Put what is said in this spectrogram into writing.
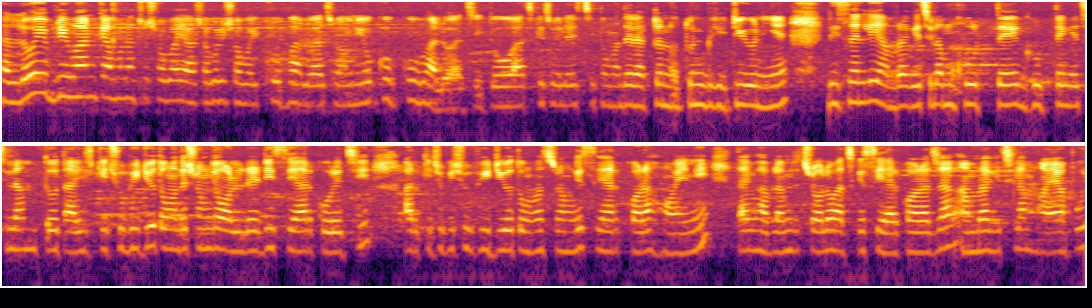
Hello everyone কেমন আছো সবাই? আশা করি সবাই খুব ভালো আছো, আমিও খুব খুব ভালো আছি। তো আজকে চলে এসেছি তোমাদের একটা নতুন ভিডিও নিয়ে। রিসেন্টলি আমরা গেছিলাম ঘুরতে ঘুরতে গেছিলাম, তো তাই কিছু ভিডিও তোমাদের সঙ্গে অলরেডি শেয়ার করেছি। আর কিছু কিছু ভিডিও তোমার সঙ্গে শেয়ার করা হয়নি, তাই ভাবলাম যে চলো আজকে শেয়ার করা যাক। আমরা গেছিলাম মায়াপুর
